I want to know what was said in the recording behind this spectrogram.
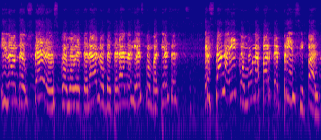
y donde ustedes como veteranos, veteranas y excombatientes están ahí como una parte principal.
